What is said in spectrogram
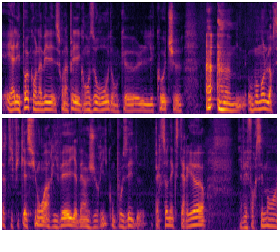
et à l'époque, on avait ce qu'on appelait les grands oraux, donc euh, les coachs, euh, au moment de leur certification arrivaient, il y avait un jury composé de personnes extérieures. Il y avait forcément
